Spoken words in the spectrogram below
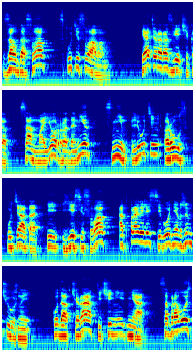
Залдослав с Путиславом. Пятеро разведчиков, сам майор Радомир, с ним Лютень, Рус, Путята и Есислав отправились сегодня в Жемчужный, куда вчера в течение дня собралось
